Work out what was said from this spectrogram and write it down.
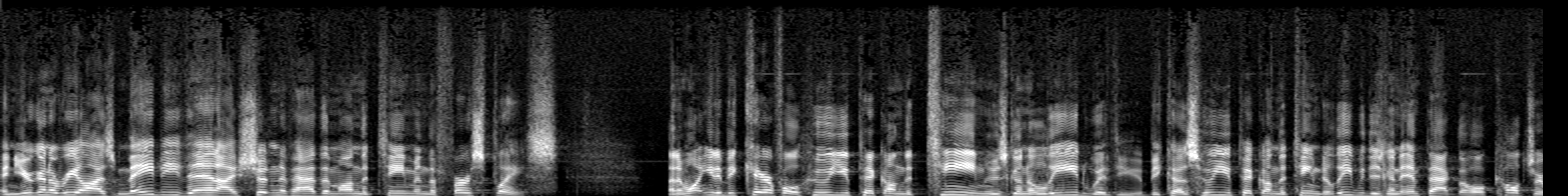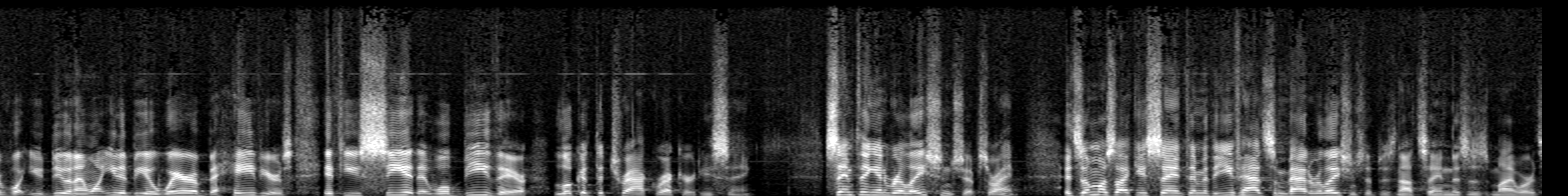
And you're going to realize maybe then I shouldn't have had them on the team in the first place. And I want you to be careful who you pick on the team who's going to lead with you, because who you pick on the team to lead with you is going to impact the whole culture of what you do. And I want you to be aware of behaviors. If you see it, it will be there. Look at the track record, he's saying. Same thing in relationships, right? It's almost like he's saying, Timothy, you've had some bad relationships. He's not saying this is my words.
